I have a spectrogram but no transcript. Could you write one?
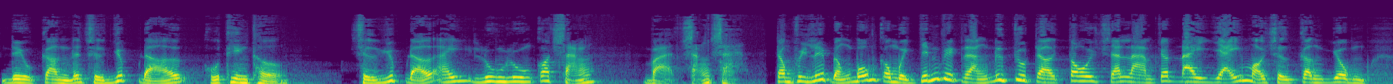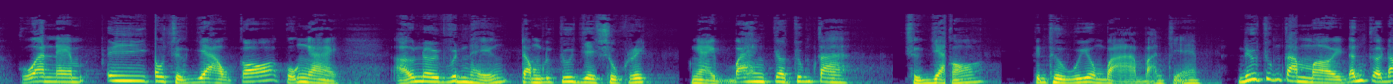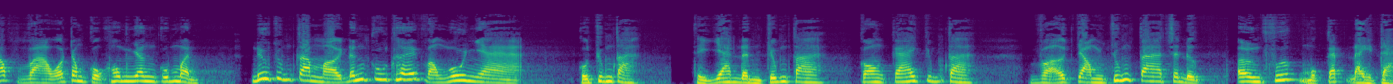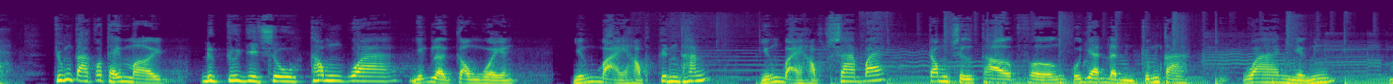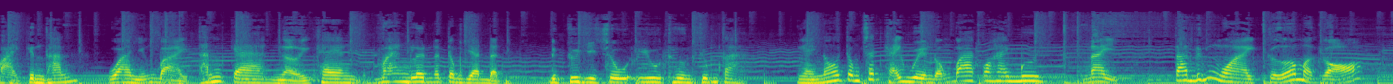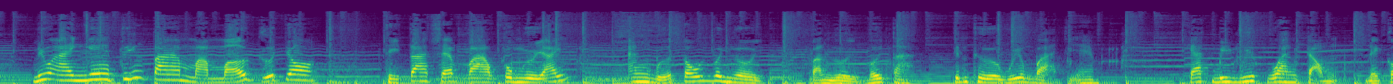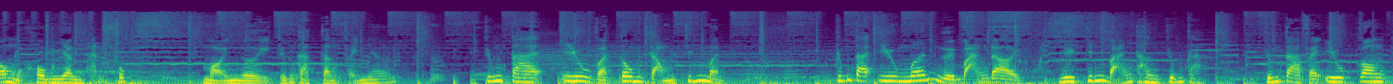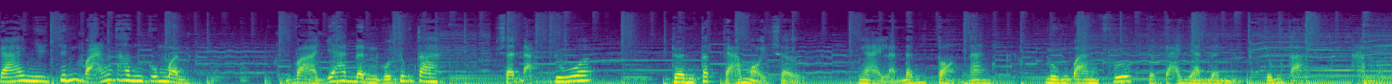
đều cần đến sự giúp đỡ của thiên thượng sự giúp đỡ ấy luôn luôn có sẵn và sẵn sàng trong Philip đoạn 4 câu 19 viết rằng Đức Chúa Trời tôi sẽ làm cho đầy dẫy mọi sự cần dùng của anh em y theo sự giàu có của Ngài ở nơi vinh hiển trong Đức Chúa Giêsu Christ. Ngài ban cho chúng ta sự giàu có. Kính thưa quý ông bà và anh chị em, nếu chúng ta mời đấng cơ đốc vào ở trong cuộc hôn nhân của mình, nếu chúng ta mời đấng cứu thế vào ngôi nhà của chúng ta, thì gia đình chúng ta, con cái chúng ta, vợ chồng chúng ta sẽ được ơn phước một cách đầy tràn. Chúng ta có thể mời Đức Chúa Giêsu thông qua những lời cầu nguyện, những bài học kinh thánh, những bài học sa bát trong sự thờ phượng của gia đình chúng ta qua những bài kinh thánh, qua những bài thánh ca, ngợi khen vang lên ở trong gia đình. Đức Chúa Giêsu yêu thương chúng ta. Ngài nói trong sách Khải Quyền đoạn 3 câu 20 Này, ta đứng ngoài cửa mà gõ. Nếu ai nghe tiếng ta mà mở cửa cho, Thì ta sẽ vào cùng người ấy, Ăn bữa tối với người và người với ta. Kính thưa quý ông bà, chị em, Các bí quyết quan trọng để có một hôn nhân hạnh phúc mọi người chúng ta cần phải nhớ, chúng ta yêu và tôn trọng chính mình. Chúng ta yêu mến người bạn đời như chính bản thân chúng ta. Chúng ta phải yêu con cái như chính bản thân của mình. Và gia đình của chúng ta sẽ đặt chúa trên tất cả mọi sự. Ngài là đấng toàn năng, luôn ban phước cho cả gia đình chúng ta. Amen.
